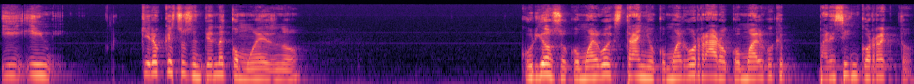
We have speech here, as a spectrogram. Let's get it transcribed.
Y, quiero que esto se entienda como es, ¿no? Curioso, como algo extraño, como algo raro, como algo que parece incorrecto.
